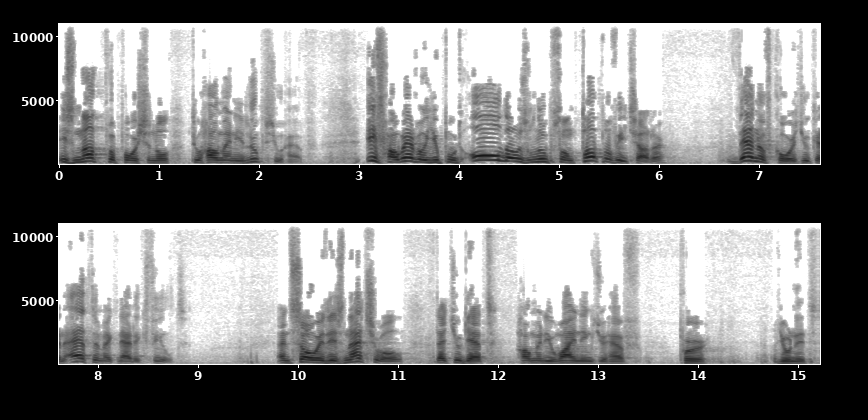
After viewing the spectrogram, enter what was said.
is not proportional to how many loops you have. If, however, you put all those loops on top of each other, then of course you can add the magnetic field. And so it is natural that you get how many windings you have per unit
